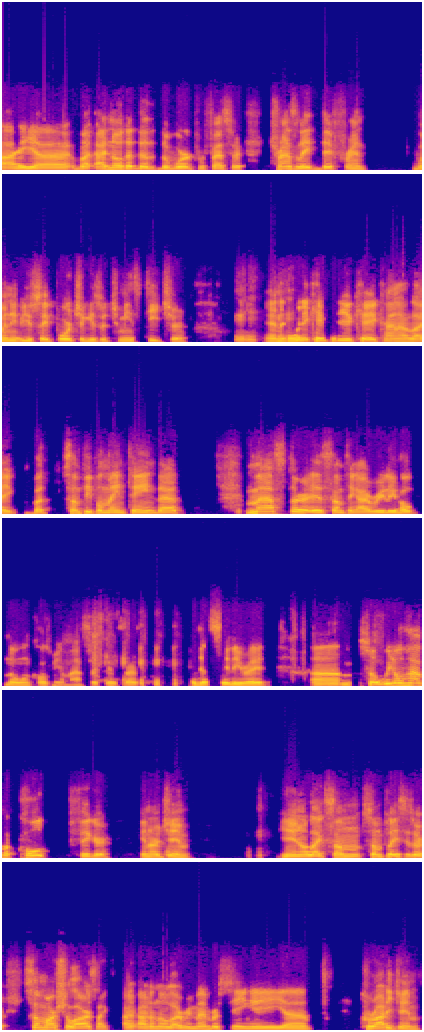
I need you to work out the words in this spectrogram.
i uh, but i know that the, the word professor translate different when you say portuguese which means teacher mm-hmm. and mm-hmm. when it came to the uk kind of like but some people maintain that master is something i really hope no one calls me a master because that's just silly right um, so we don't have a cult figure in our gym. You know, like some some places are some martial arts. Like I, I don't know. I remember seeing a uh, karate gym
